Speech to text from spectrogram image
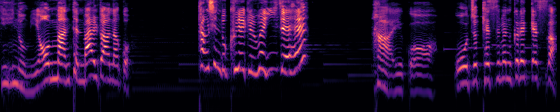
이놈이 엄마한텐 말도 안 하고 당신도 그 얘기를 왜 이제 해? 아이고, 오죽했으면 그랬겠어.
